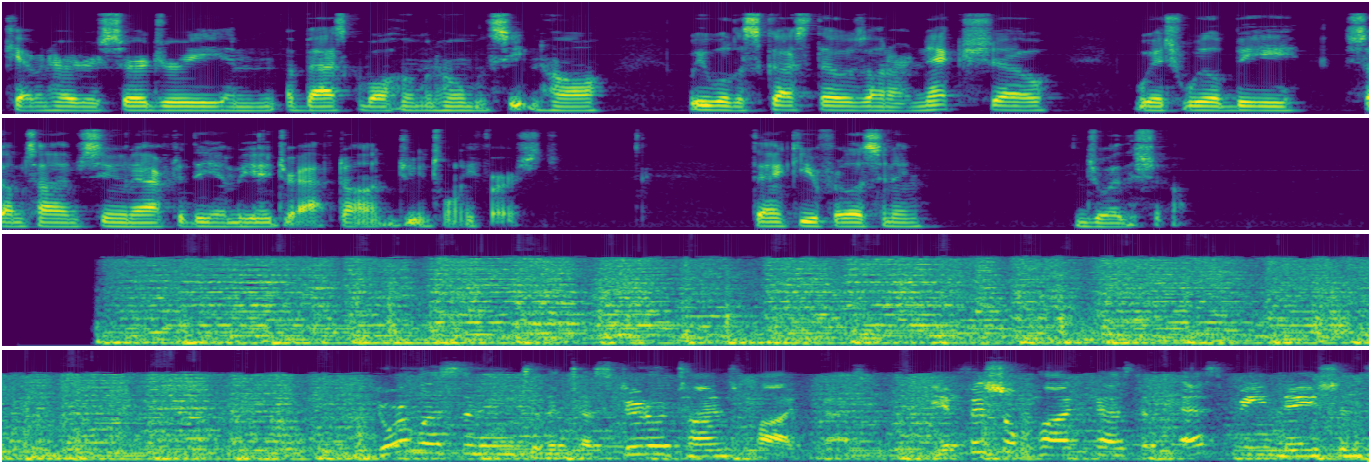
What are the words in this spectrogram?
Kevin Huerter's surgery and a basketball home and home with Seton Hall, we will discuss those on our next show, which will be sometime soon after the NBA draft on June 21st. Thank you for listening. Enjoy the show. You're listening to the Testudo Times Podcast, the official podcast of SB Nation's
